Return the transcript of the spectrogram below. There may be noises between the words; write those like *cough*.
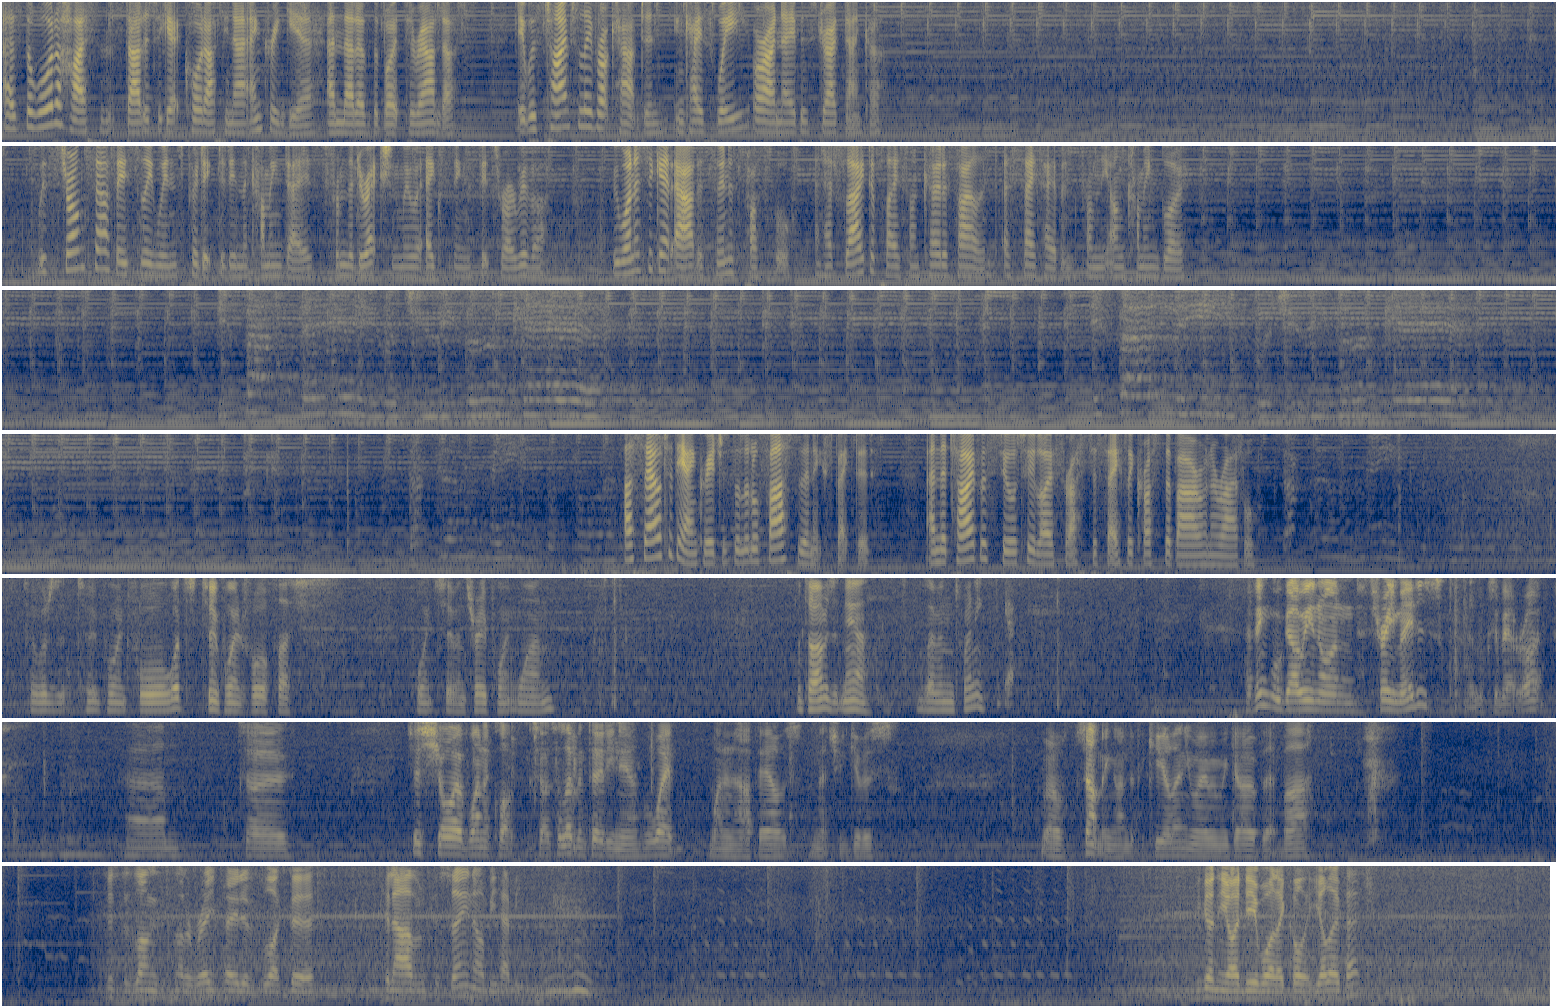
As the water hyacinth started to get caught up in our anchoring gear and that of the boats around us, it was time to leave Rockhampton in case we or our neighbours dragged anchor. With strong southeasterly winds predicted in the coming days from the direction we were exiting the Fitzroy River, we wanted to get out as soon as possible and had flagged a place on Curtis Island as safe haven from the oncoming blow. Our sail to the anchorage was a little faster than expected, and the tide was still too low for us to safely cross the bar on arrival. So what is it? 2.4. What's 2.4 plus 0.7? 3.1. What time is it now? 11.20? Yep. I think we'll go in on three metres. That looks about right. Um, so just shy of one o'clock. So it's 11.30 now. We'll wait one and a half hours and that should give us, well, something under the keel anyway when we go over that bar. Just as long as it's not a repeat of like the Carnarvon Casino, I'll be happy. Have you got any idea why they call it Yellow Patch?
